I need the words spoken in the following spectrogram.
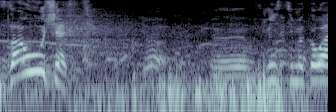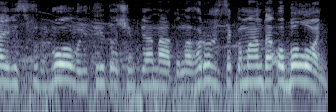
За участь е, в місті Миколаєві з футболу відкритого чемпіонату нагороджується команда Оболонь.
